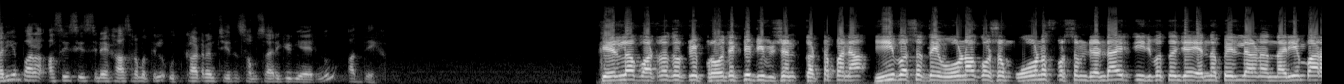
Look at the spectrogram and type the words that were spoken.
നരിയമ്പാറ അസിസി സ്നേഹാശ്രമത്തിൽ ഉദ്ഘാടനം ചെയ്ത് സംസാരിക്കുകയായിരുന്നു അദ്ദേഹം. Kerala water authority project division Kattappana ഈ വർഷത്തെ ഓണാഘോഷം ഓണസ്പർശം രണ്ടായിരത്തി ഇരുപത്തിയഞ്ച് എന്ന പേരിലാണ് നരിയമ്പാറ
